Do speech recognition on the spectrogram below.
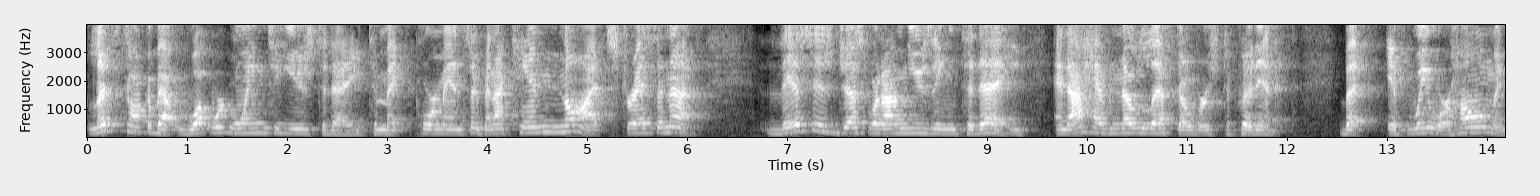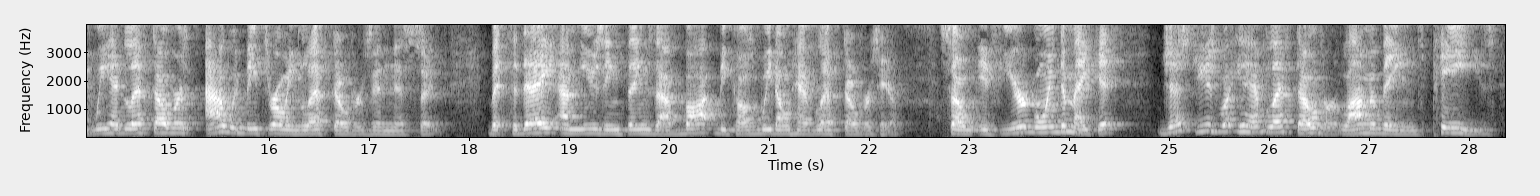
let's talk about what we're going to use today to make poor man soup. And I cannot stress enough, this is just what I'm using today, and I have no leftovers to put in it. But if we were home and we had leftovers, I would be throwing leftovers in this soup. But today I'm using things I've bought because we don't have leftovers here. So if you're going to make it, just use what you have left over. Lima beans, peas,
